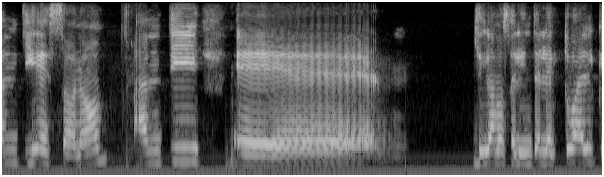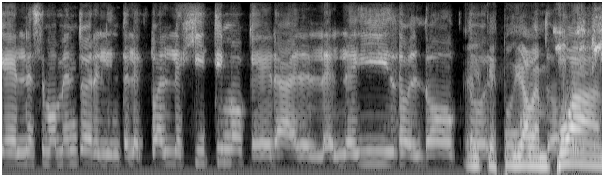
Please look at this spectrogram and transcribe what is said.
anti eso, ¿no? Anti, eh, digamos, el intelectual que en ese momento era el intelectual legítimo, que era el, el leído, el doctor. El que estudiaba en Puan.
